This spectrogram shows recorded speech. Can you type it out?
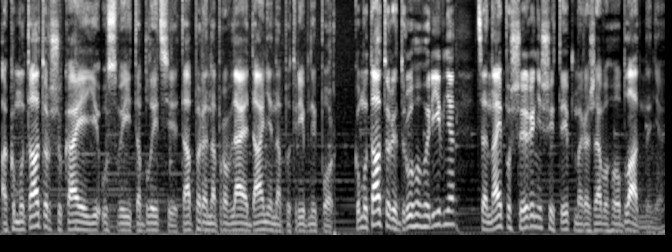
а комутатор шукає її у своїй таблиці та перенаправляє дані на потрібний порт. Комутатори другого рівня це найпоширеніший тип мережевого обладнання.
